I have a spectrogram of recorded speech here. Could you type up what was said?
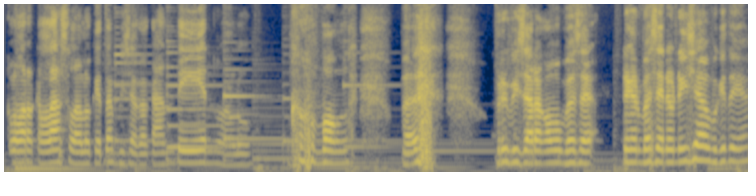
keluar kelas lalu kita bisa ke kantin lalu ngomong berbicara ngomong bahasa dengan bahasa Indonesia begitu ya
